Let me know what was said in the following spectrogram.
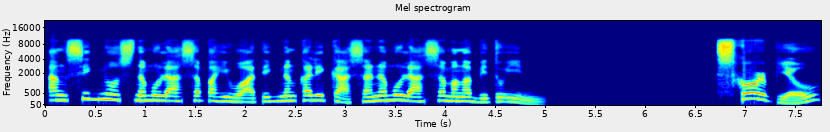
ang signos na mula sa pahiwatig ng kalikasan na mula sa mga bituin. Scorpio,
